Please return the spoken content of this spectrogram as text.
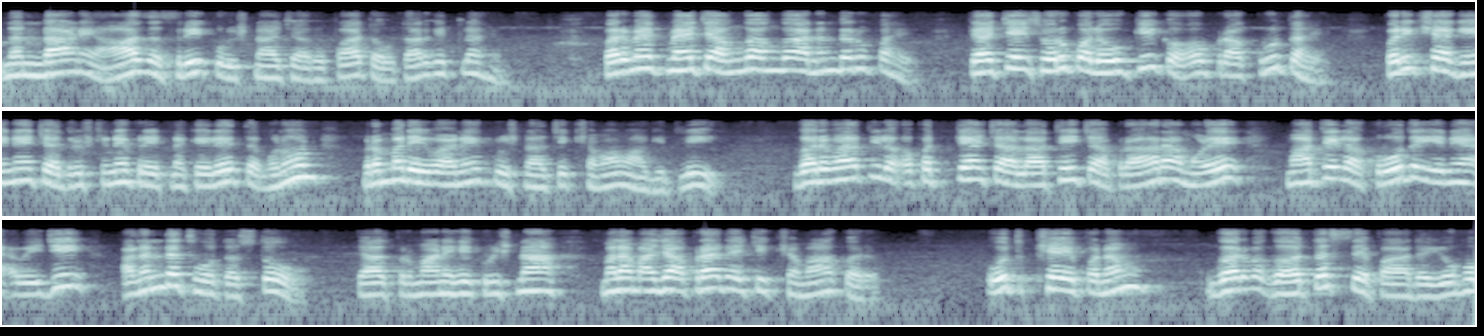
नंदाने आज श्रीकृष्णाच्या रूपात अवतार घेतला आहे. परमात्म्याचे अंग अंग आनंदरूप आहे. त्याचे स्वरूप अलौकिक अप्राकृत आहे. परीक्षा घेण्याच्या दृष्टीने प्रयत्न केलेत म्हणून ब्रह्मदेवाने कृष्णाची क्षमा मागितली. गर्भातील अपत्याच्या लाथेच्या प्रहारामुळे मातेला क्रोध येण्याऐवजी आनंदच होत असतो. त्याचप्रमाणे हे कृष्णा मला माझ्या अपराधाची क्षमा कर. उत्क्षेपणं गर्वगतस्य पादयोः।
